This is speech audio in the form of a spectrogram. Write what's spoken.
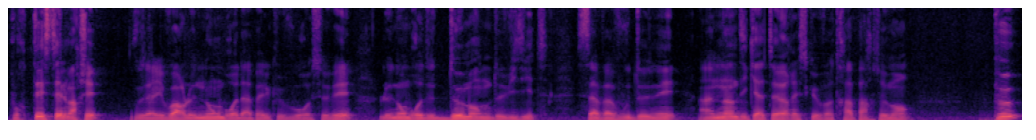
pour tester le marché. Vous allez voir le nombre d'appels que vous recevez, le nombre de demandes de visite ça va vous donner un indicateur. Est-ce que votre appartement peut,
